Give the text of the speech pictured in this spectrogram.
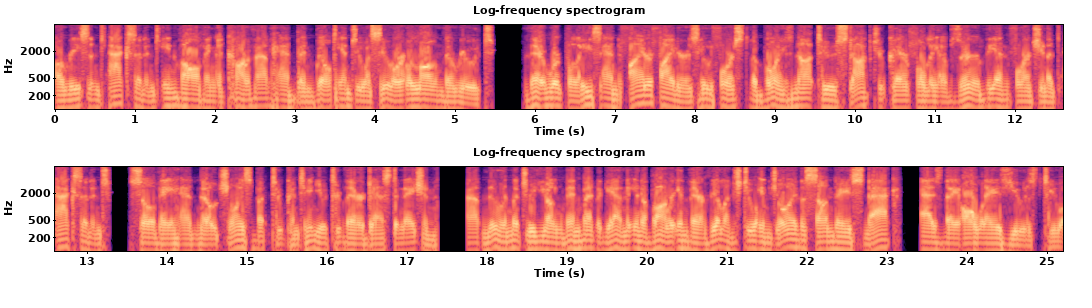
A recent accident involving a car that had been built into a sewer along the route. There were police and firefighters who forced the boys not to stop to carefully observe the unfortunate accident, so they had no choice but to continue to their destination. At noon the two young men met again in a bar in their village to enjoy the Sunday snack, as they always used to.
